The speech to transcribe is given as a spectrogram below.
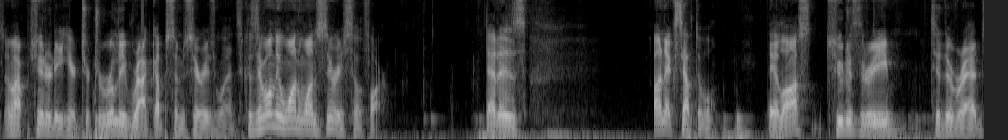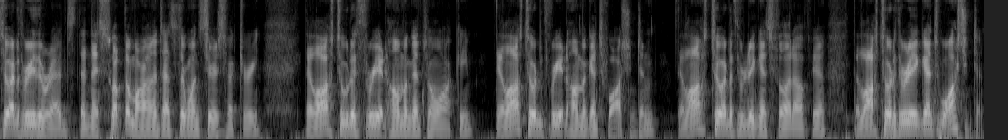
some opportunity here to, to really rack up some series wins because they've only won one series so far. That is unacceptable. They lost two to three to the Reds, two out of three to the Reds. Then they swept the Marlins. That's their one series victory. They lost two to three at home against Milwaukee. They lost two of three at home against Washington. They lost two out of three against Philadelphia. They lost two out of three against Washington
